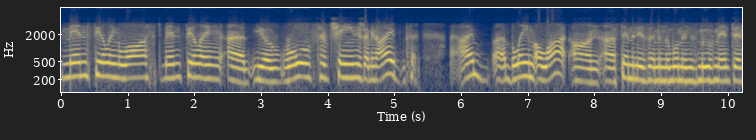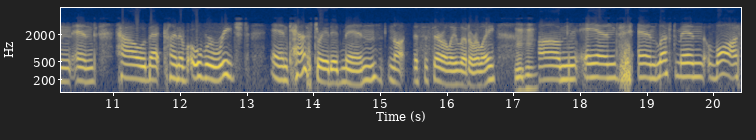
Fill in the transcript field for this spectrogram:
men feeling lost, men feeling, uh, you know, roles have changed. I mean, I, I uh, blame a lot on uh, feminism and the women's movement and, and how that kind of overreached and castrated men, not necessarily literally, Mm-hmm. um, and and left men lost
